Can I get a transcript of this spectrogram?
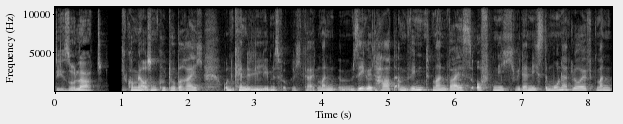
desolat. Ich komme ja aus dem Kulturbereich und kenne die Lebenswirklichkeit. Man äh, segelt hart am Wind, man weiß oft nicht, wie der nächste Monat läuft, man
